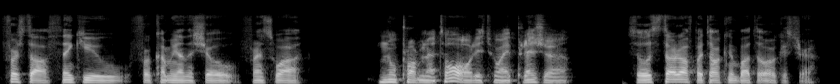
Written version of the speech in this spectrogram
First off, thank you for coming on the show, Francois. No problem at all. It's my pleasure. So let's start off by talking about the orchestra.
